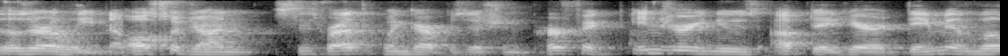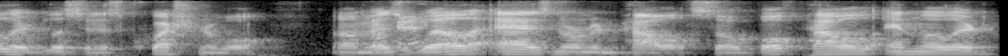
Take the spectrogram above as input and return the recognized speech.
Those are elite. Now, also, John, since we're at the point guard position, perfect injury news update here. Damian Lillard listed as questionable, um, okay. as well as Norman Powell. So both Powell and Lillard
